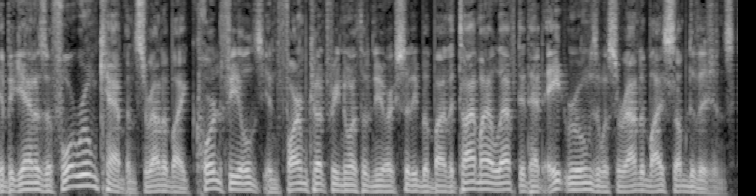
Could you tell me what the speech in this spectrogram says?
It began as a four room cabin surrounded by cornfields in farm country north of New York City, but by the time I left, it had eight rooms and was surrounded by subdivisions.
